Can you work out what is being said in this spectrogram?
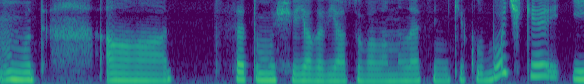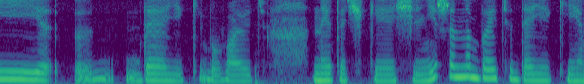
От. А, Все тому, що я вив'язувала малесенькі клубочки, і е, деякі бувають ниточки щільніше набиті, деякі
